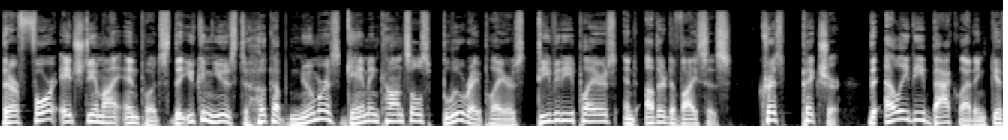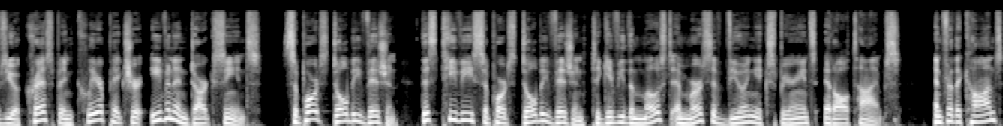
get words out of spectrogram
There are four HDMI inputs that you can use to hook up numerous gaming consoles, Blu ray players, DVD players, and other devices. Crisp picture. The LED backlighting gives you a crisp and clear picture even in dark scenes. Supports Dolby Vision. This TV supports Dolby Vision to give you the most immersive viewing experience at all times. And for the cons,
